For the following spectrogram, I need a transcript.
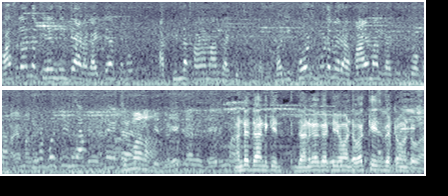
ఫసలన్నా తింటే ఆడ కట్టేస్తారు. ఆ చిన్న పాయమాలు కట్టించుకుంటారు. మరి ఈ కోడి కూడా మరి ఆ పాయమాలు కట్టించుకోక ఇరగొట్టిండుగా అంటే దానికి దండగా కట్టి ఏమంటావా కేసు పెట్టమంటావా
